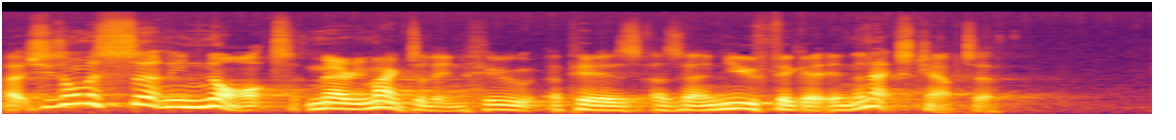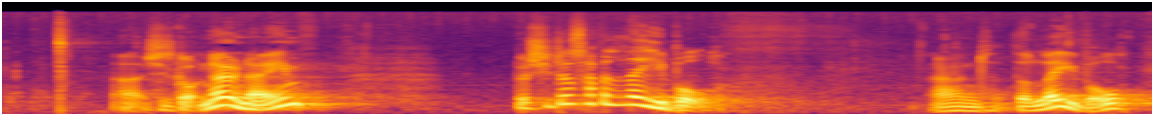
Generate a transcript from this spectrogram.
Uh, she's almost certainly not Mary Magdalene, who appears as a new figure in the next chapter. Uh, she's got no name, but she does have a label. And the label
